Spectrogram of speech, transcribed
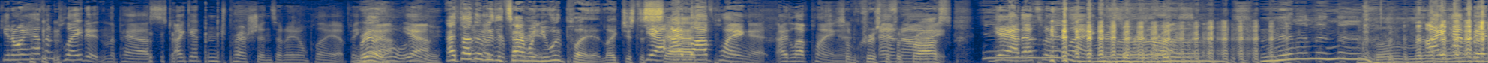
You know, I haven't played it in the past. I get in depressions and I don't play it. But Really? Yeah, Oh, yeah. really? I thought that'd be the through time when you would play it, like just a Yeah, sad. I love playing it. I love playing it. Some Christopher And I- Cross. yeah, that's what I play. Christopher Cross. I have been.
